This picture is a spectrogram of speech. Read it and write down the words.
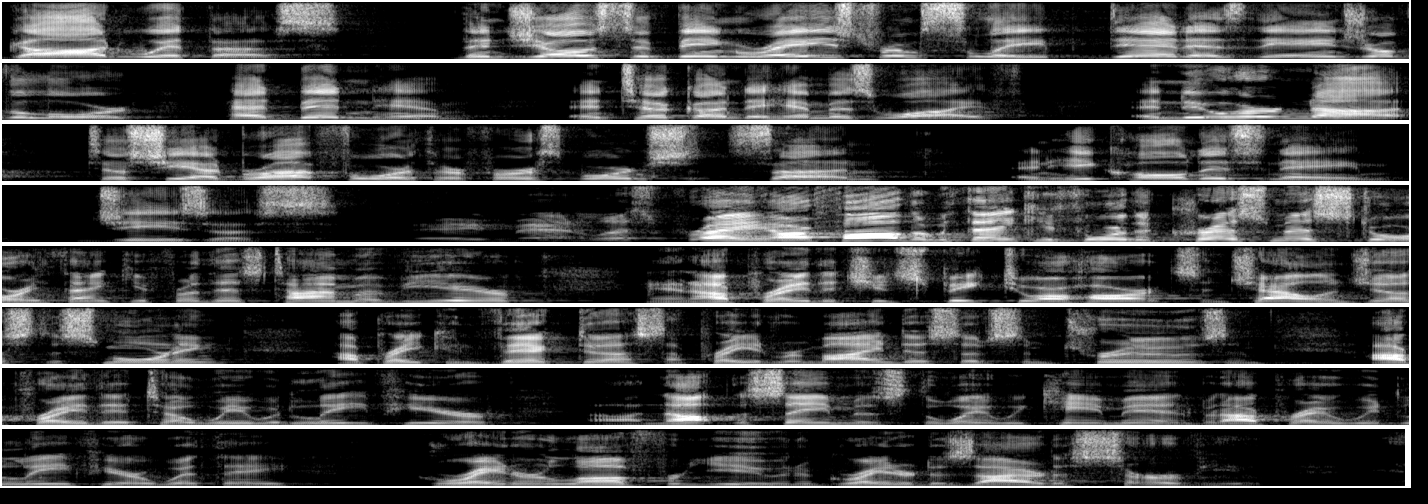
God with us. Then Joseph, being raised from sleep, did as the angel of the Lord had bidden him, and took unto him his wife, and knew her not till she had brought forth her firstborn son, and he called his name Jesus. Amen. Let's pray. Our Father, we thank you for the Christmas story. Thank you for this time of year. And I pray that you'd speak to our hearts and challenge us this morning. I pray you convict us. I pray you'd remind us of some truths. And I pray that uh, we would leave here uh, not the same as the way we came in, but I pray we'd leave here with a greater love for you and a greater desire to serve you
